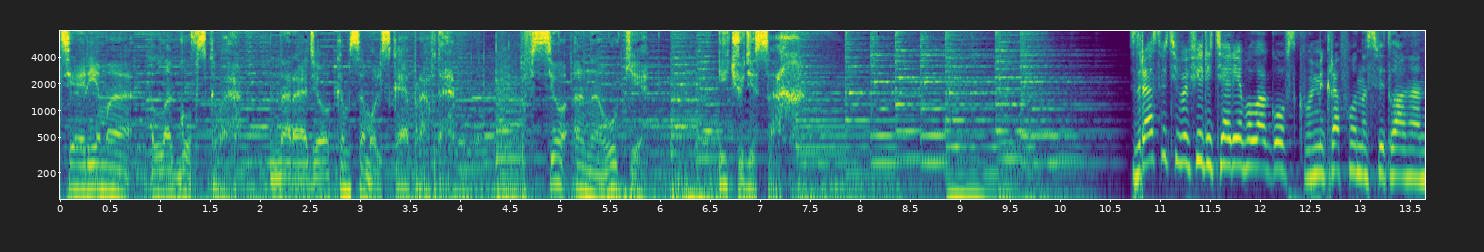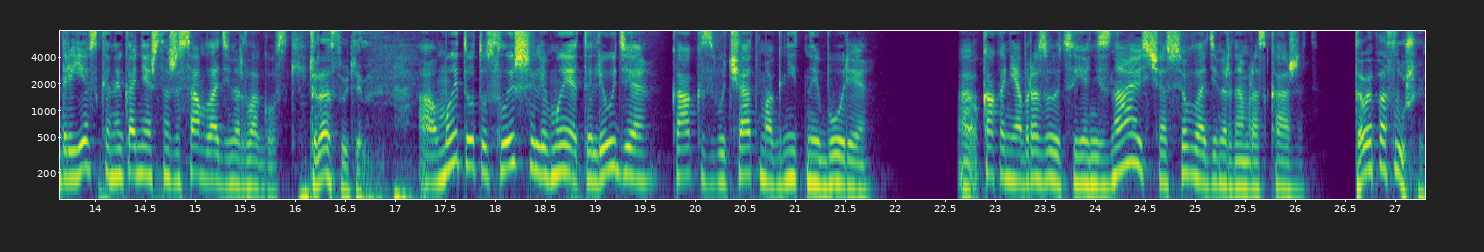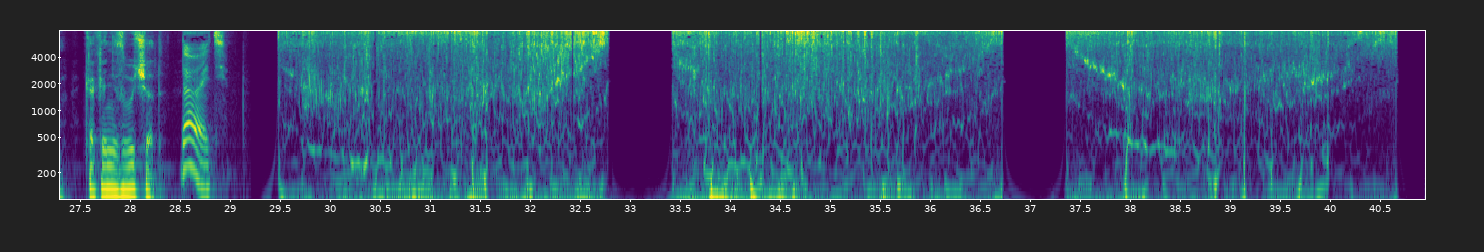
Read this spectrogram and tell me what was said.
Теорема Лаговского на радио «Комсомольская правда». Все о науке и чудесах. Здравствуйте, в эфире «Теорема Лаговского». У микрофона Светлана Андреевская, ну и, конечно же, сам Владимир Лаговский. Здравствуйте. А Мы тут услышали, мы – это люди, как звучат магнитные бури. А Как они образуются, я не знаю. Сейчас все Владимир нам расскажет. Давай послушаем, как они звучат. Давайте.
